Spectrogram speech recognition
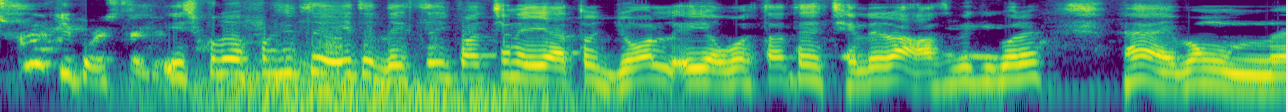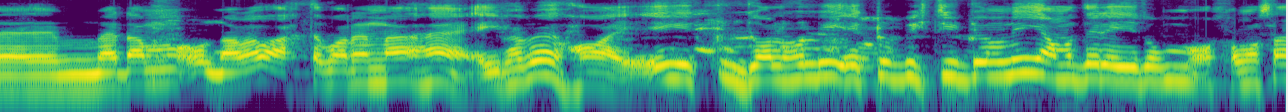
স্কুলের কি পরিস্থিতি? স্কুলের পরিস্থিতি এই তো দেখতেই পাচ্ছেন এই এত জল এই অবস্থাতে ছেলেরা আসবে কি করে? হ্যাঁ এবং ম্যাডাম ওনারাও আসতে পারেন না। হ্যাঁ এইভাবে হয়। এই একটু জল হলেই একটু বৃষ্টির জন্যই আমাদের এইরকম সমস্যা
